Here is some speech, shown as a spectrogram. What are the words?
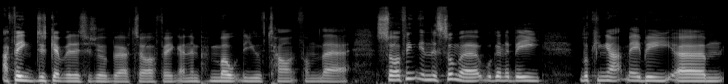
I think just get rid of Sergio Roberto, I think, and then promote the youth talent from there. So I think in the summer we're going to be looking at maybe um,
